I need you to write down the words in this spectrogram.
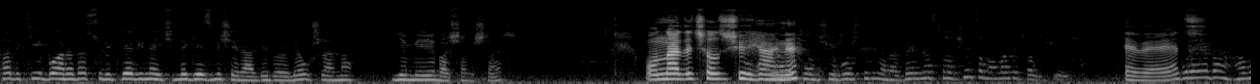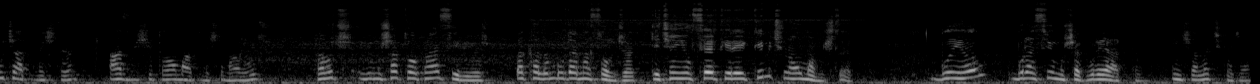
Tabii ki bu arada sülükler yine içinde gezmiş herhalde böyle uçlarına yemeye başlamışlar. Onlar da çalışıyor Onlar yani. da çalışıyor, boş durmuyorlar. Ben nasıl çalışıyorsam onlar da çalışıyor. Evet. Buraya da havuç atmıştım. Az bir şey tohum atmıştım havuç. Havuç yumuşak toprağı seviyor. Bakalım burada nasıl olacak. Geçen yıl sert yere ektiğim için olmamıştı. Bu yıl burası yumuşak. Buraya attım. İnşallah çıkacak.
